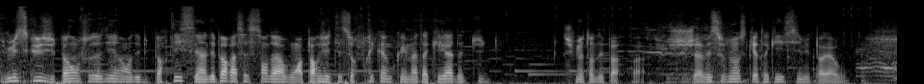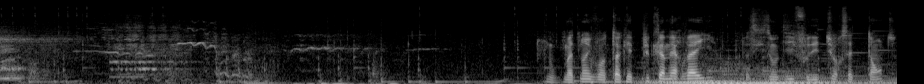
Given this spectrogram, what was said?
je m'excuse, j'ai pas grand chose à dire en début de partie, c'est un départ assez standard. Bon, à part que j'étais surpris quand même quand il m'attaquait là, d'habitude, je m'y attendais pas. J'avais souvenir ce qui attaquait ici, mais pas là-haut. Donc maintenant ils vont attaquer plus que la merveille. Parce qu'ils ont dit il faut détruire cette tente.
